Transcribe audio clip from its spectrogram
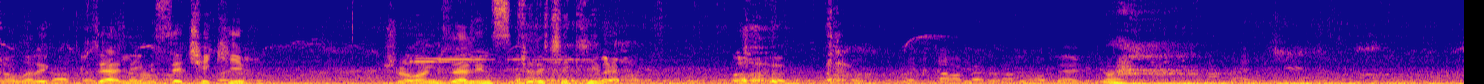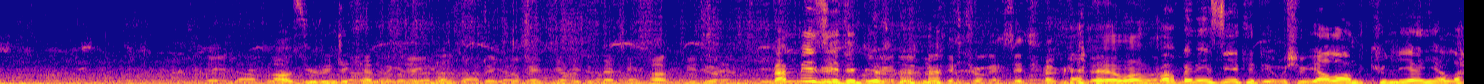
Şuraları güzelliğini size çekeyim. Şuraların güzelliğini size de çekeyim. Az yürüyünce kendime geliyorum. Çok eziyet ediyorum. Ben seni takip ediyorum. Ben mi eziyet ediyorum? Çok eziyet ediyorum. Eyvallah. Bak ben eziyet ediyormuşum. Yalan, külliyen yalan.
